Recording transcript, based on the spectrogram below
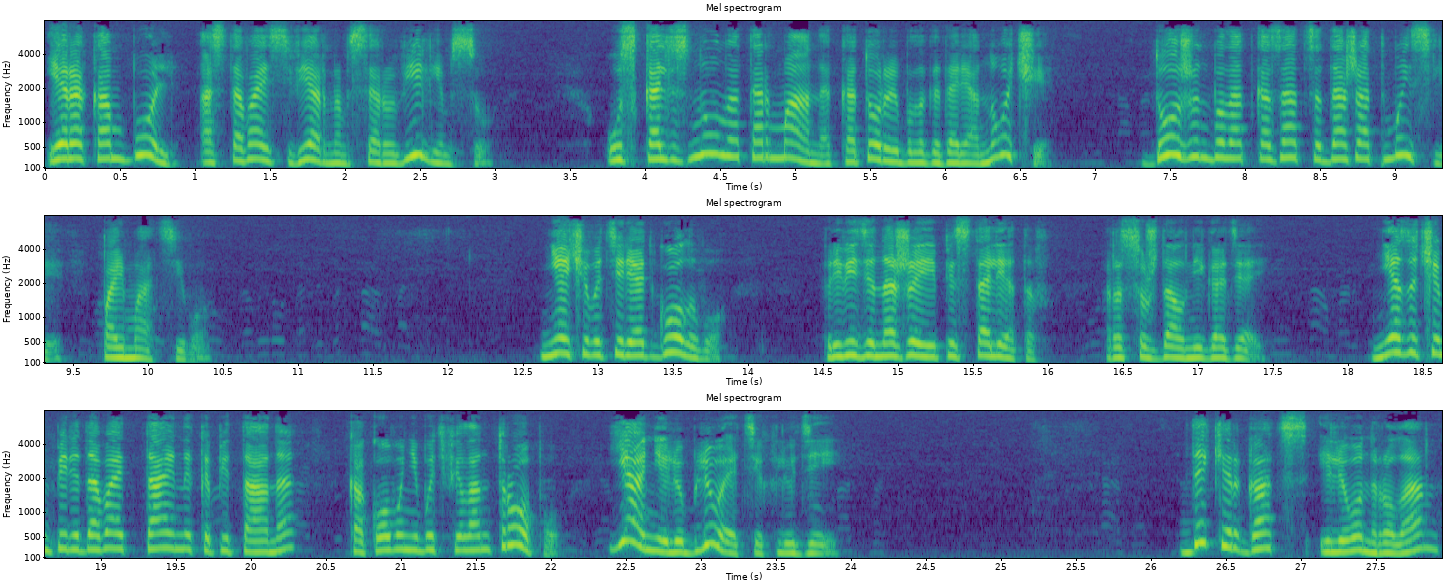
и Рокамболь, оставаясь верным сэру Вильямсу, ускользнул от Армана, который, благодаря ночи, должен был отказаться даже от мысли поймать его. «Нечего терять голову при виде ножей и пистолетов», — рассуждал негодяй. «Незачем передавать тайны капитана какому-нибудь филантропу. Я не люблю этих людей». Деккер Гатс и Леон Ролан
